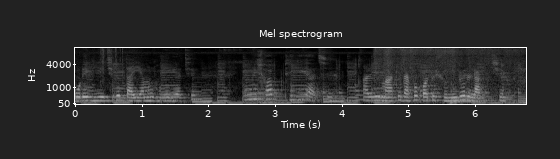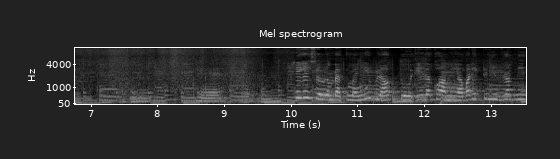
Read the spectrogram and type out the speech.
পড়ে গিয়েছিল, তাই এমন হয়ে গেছে। এমনি সব ঠিকই আছে। আর এই মাকে দেখো কত সুন্দর লাগছে। হ্যাঁ। ঠিক আছে welcome back to my new blog তো এই দেখো, আমি আবার একটি নিউ ব্লগ নিয়ে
